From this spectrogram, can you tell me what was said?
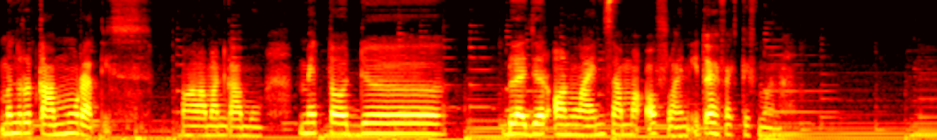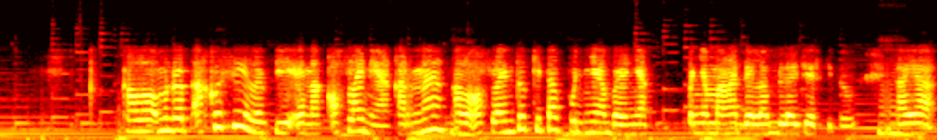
Menurut kamu Ratis, pengalaman kamu metode belajar online sama offline itu efektif mana? Kalau menurut aku sih lebih enak offline ya, karena hmm. kalau offline tuh kita punya banyak penyemangat dalam belajar gitu. Hmm. Kayak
